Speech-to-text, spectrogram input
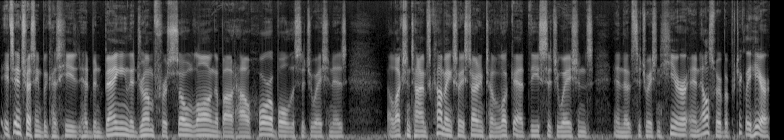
it's interesting because he had been banging the drum for so long about how horrible the situation is. Election time's coming, so he's starting to look at these situations and the situation here and elsewhere, but particularly here,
